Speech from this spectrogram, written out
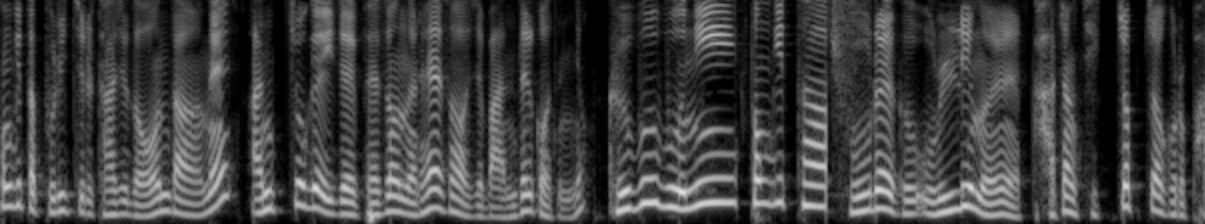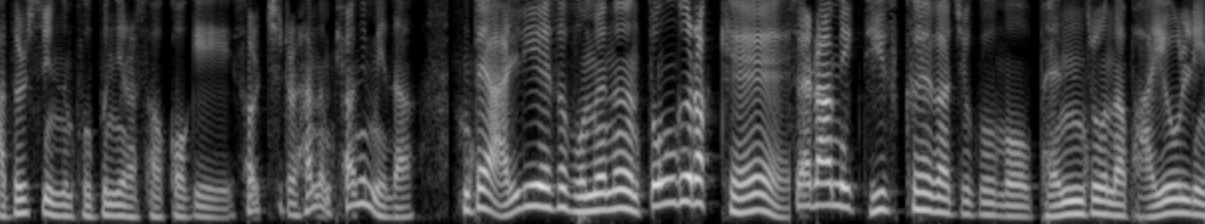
통기타 브릿지를 다시 넣은 다음에 안쪽에 이제 배선을 해서 이제 만들거든요. 그 부분이 통기타 줄의 그 울림을 가장 직접적으로 받을 수 있는 부분이라서 거기 설치를 하는 편입니다. 근데 알리에서 보면은 동그랗게 세라믹 디스크 해가지고 뭐 밴조나 바이올린,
